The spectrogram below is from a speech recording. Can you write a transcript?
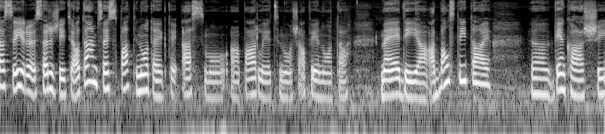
tas ir sarežģīts jautājums. Es pati noteikti esmu pārliecinoša apvienotā mēdījā atbalstītāja. Vienkārši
